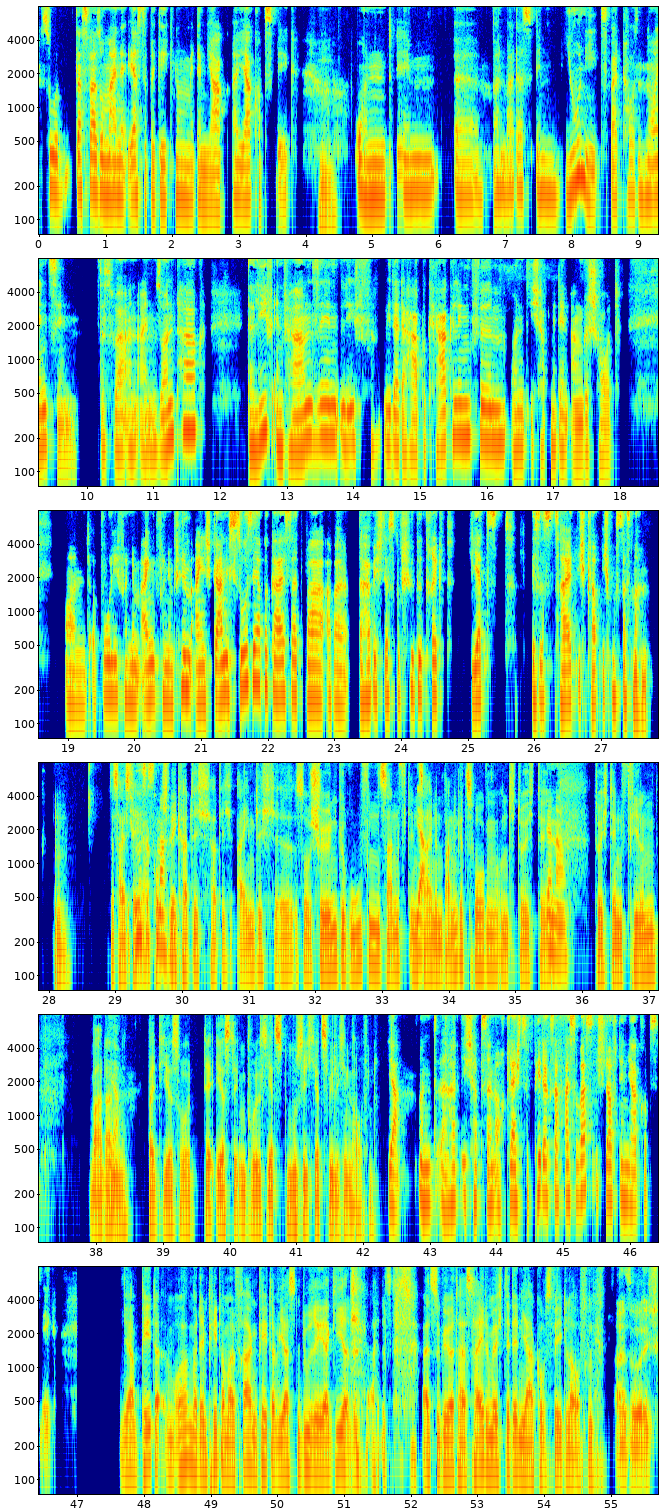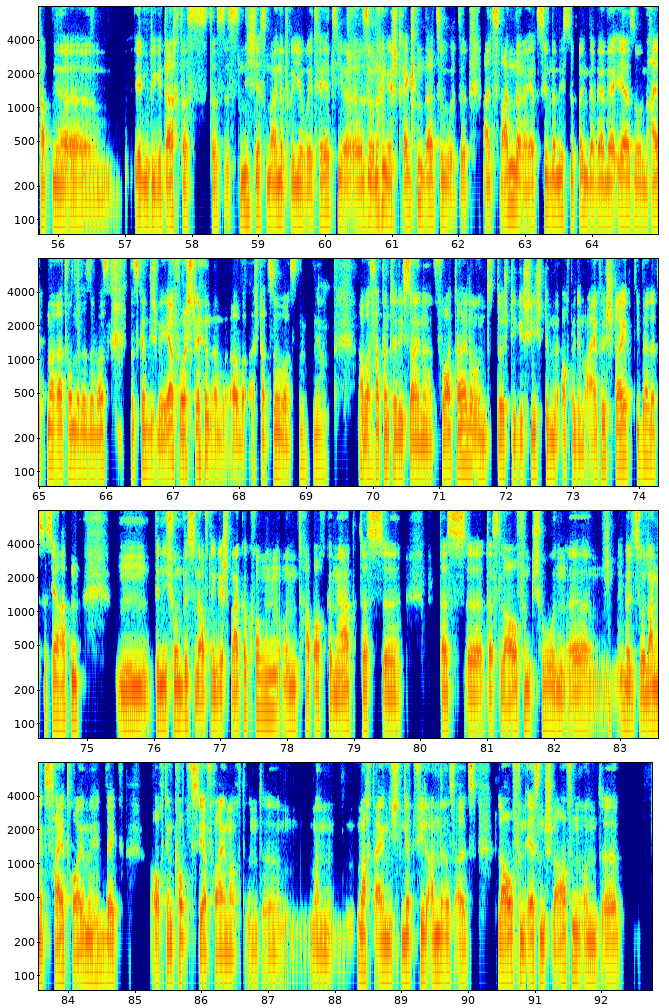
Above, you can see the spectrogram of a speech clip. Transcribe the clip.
so, das war so meine erste Begegnung mit dem Jak äh, Jakobsweg. Hm. Und im, äh, wann war das? Im Juni 2019. Das war an einem Sonntag. Da lief im Fernsehen, lief wieder der Harpe Kerkeling-Film und ich habe mir den angeschaut. Und obwohl ich von dem, von dem Film eigentlich gar nicht so sehr begeistert war, aber da habe ich das Gefühl gekriegt, jetzt ist es Zeit, ich glaube, ich muss das machen. Hm. Das heißt, ich der Jakobsweg hatte ich, hatte ich eigentlich äh, so schön gerufen, sanft in ja. seinen Bann gezogen und durch den, genau. durch den Film war dann ja. bei dir so der erste Impuls, jetzt muss ich, jetzt will ich ihn laufen. Ja, und äh, hat, ich habe es dann auch gleich zu Peter gesagt, weißt du was, ich laufe den Jakobsweg. Ja, Peter, wollen wir den Peter mal fragen. Peter, wie hast du reagiert, als, als du gehört hast, Heide möchte den Jakobsweg laufen? Also ich habe mir äh, irgendwie gedacht, dass das ist nicht jetzt meine Priorität, hier äh, so lange Strecken dazu zu, als Wanderer jetzt hinter mich zu bringen. Da wäre mir eher so ein Halbmarathon oder sowas. Das könnte ich mir eher vorstellen, aber, aber statt sowas. Ne? Ja. Aber es hat natürlich seine Vorteile und durch die Geschichte auch mit dem Eifelsteig, die wir letztes Jahr hatten, hm, bin ich schon ein bisschen auf den Geschmack gekommen und habe auch gemerkt, dass, äh, dass äh, das Laufen schon äh, über so lange Zeiträume hinweg auch den Kopf sehr frei macht. Und man macht eigentlich nicht viel anderes als laufen, essen, schlafen und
